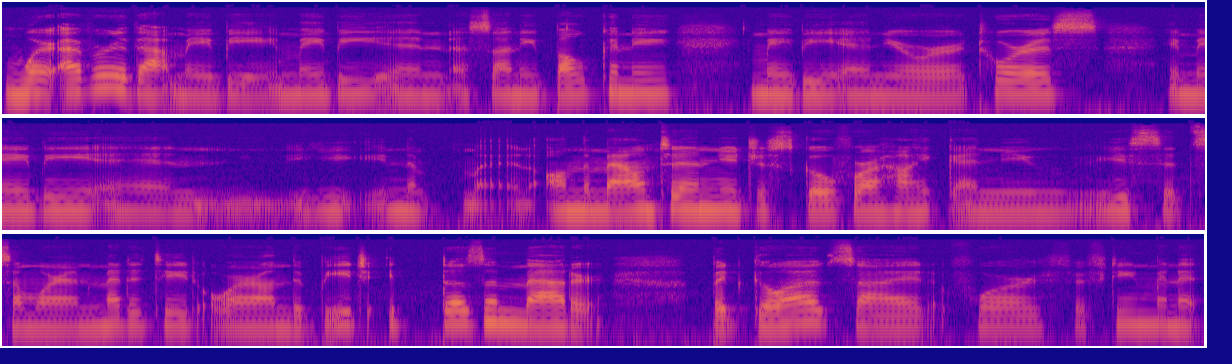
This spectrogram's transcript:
wherever that may be. maybe in a sunny balcony, maybe in your terrace, it may be in, in on the mountain. You just go for a hike and you you sit somewhere and meditate, or on the beach. It doesn't matter, but go outside for 15 minute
